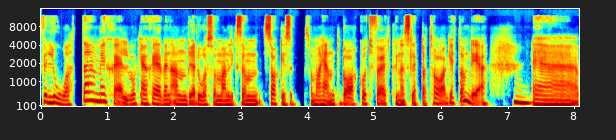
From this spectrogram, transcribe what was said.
förlåta mig själv och kanske även andra då som man liksom, saker som har hänt bakåt för att kunna släppa taget om det. Mm. Eh,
